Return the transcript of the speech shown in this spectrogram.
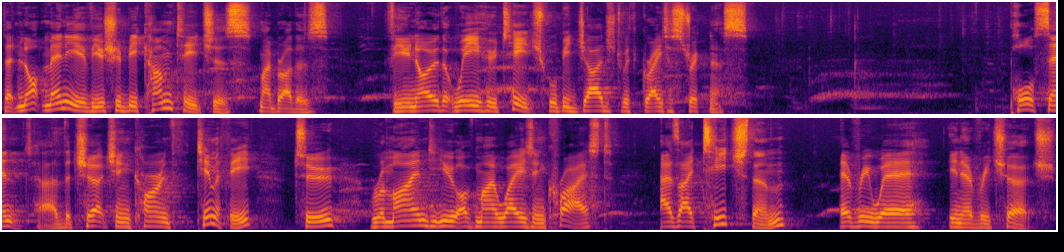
that not many of you should become teachers, my brothers, for you know that we who teach will be judged with greater strictness. Paul sent uh, the church in Corinth, Timothy, to remind you of my ways in Christ as I teach them everywhere in every church.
